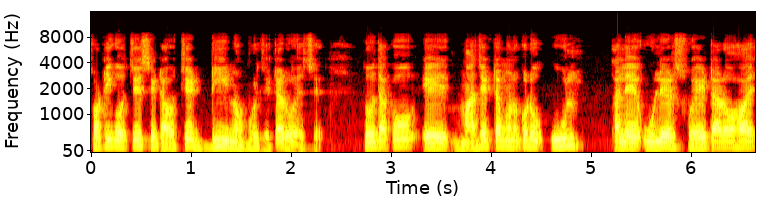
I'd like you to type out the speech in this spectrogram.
সঠিক হচ্ছে সেটা হচ্ছে ডি নম্বর যেটা রয়েছে। তো দেখো এই মাঝেরটা মনে করো উল, তাহলে উলের সোয়েটারও হয়।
